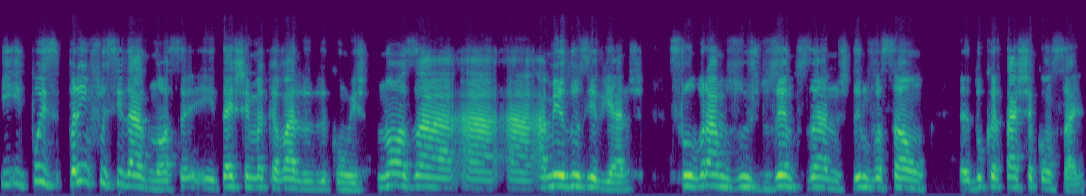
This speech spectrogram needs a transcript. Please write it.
E, e depois, para infelicidade nossa, e deixem-me acabar de, com isto, nós há, há, há, meia dúzia de anos celebramos os 200 anos de elevação uh, do Cartaxa Conselho.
